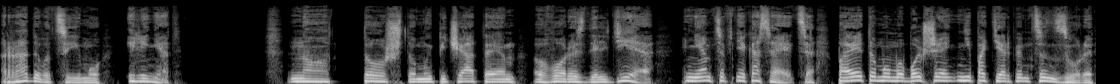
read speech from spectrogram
радоваться ему или нет. Но то, что мы печатаем в Орес-дель-Диа, немцев не касается, поэтому мы больше не потерпим цензуры,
